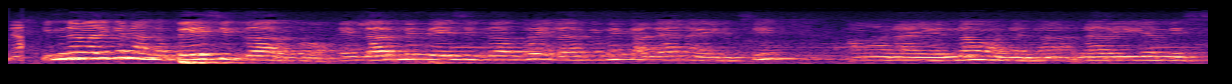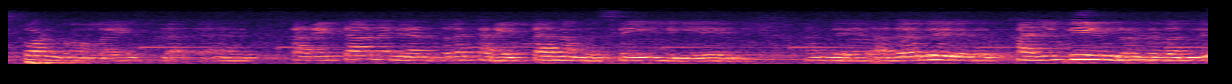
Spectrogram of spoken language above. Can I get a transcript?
இன்ன வரைக்கும் நாங்க பேசிட்டு தான் இருக்கிறோம் எல்லாருமே பேசிட்டு தான் இருக்கோம். எல்லாருக்குமே கல்யாணம் ஆயிடுச்சு. ஆனா என்ன ஒண்ணுன்னா நிறைய மிஸ் பண்றோம் லைஃப்ல கரெக்டான நேரத்துல கரெக்டா நம்ம செய்யலையே. அந்த அதாவது கல்வின்றது வந்து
